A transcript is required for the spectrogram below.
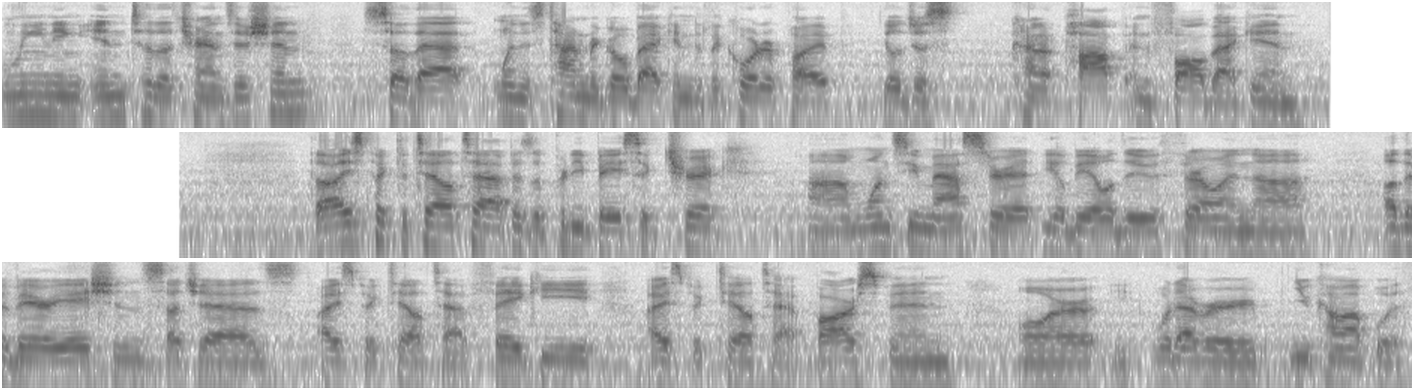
leaning into the transition so that when it's time to go back into the quarter pipe, you'll just kind of pop and fall back in. The ice pick to tail tap is a pretty basic trick. Um, once you master it, you'll be able to throw in uh, other variations such as ice pick tail tap fakie, ice pick tail tap bar spin, or whatever you come up with.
